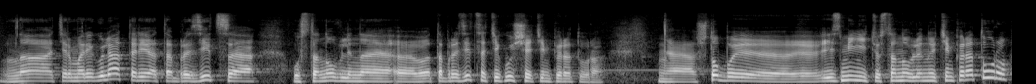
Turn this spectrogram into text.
На терморегуляторе отобразится установленная, э, отобразится текущая температура. Э, чтобы э, изменить установленную температуру,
